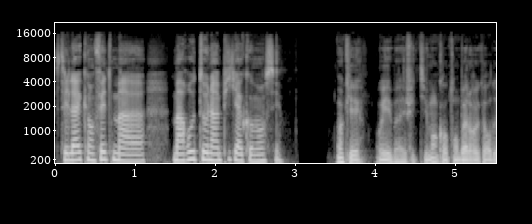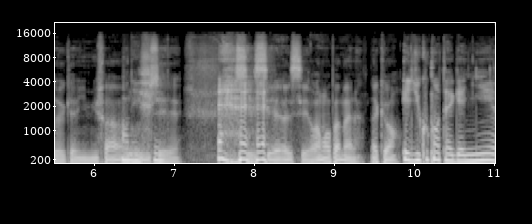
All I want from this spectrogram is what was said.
c'est là qu'en fait ma, ma route olympique a commencé. Ok, oui, bah effectivement, quand on bat le record de Camille Muffat, c'est vraiment pas mal. D'accord. Et du coup, quand tu as gagné,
